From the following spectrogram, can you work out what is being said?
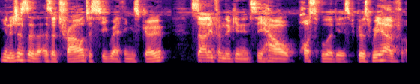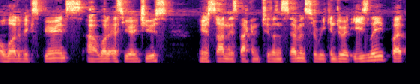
you know, just as a, as a trial to see where things go. Starting from the beginning, see how possible it is, because we have a lot of experience, a lot of SEO juice. You know, starting this back in 2007, so we can do it easily. But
